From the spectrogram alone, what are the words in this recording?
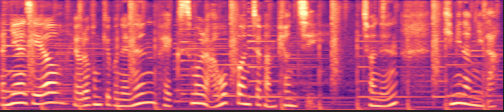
안녕하세요. 여러분께 보내는 129번째 반편지. 저는 김이나입니다.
